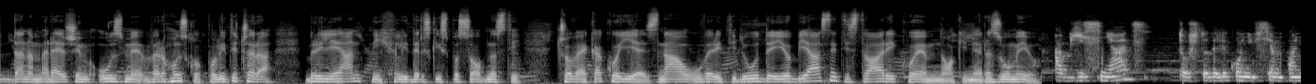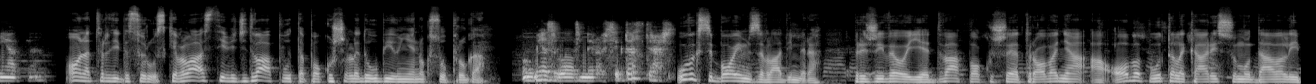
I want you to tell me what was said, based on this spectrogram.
da nam režim uzme vrhunskog političara, briljantnih liderskih sposobnosti, čoveka koji je znao uveriti ljude i objasniti stvari koje mnogi ne razumeju. Объяснять to što daleko не всем понятно. Ona tvrdi da su ruske vlasti već dva puta pokušale da ubiju njenog supruga. Мне за Владимира всегда страшно. Uvek se bojim za Vladimira. Preživeo je dva pokušaja trovanja, a oba puta lekari su mu davali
